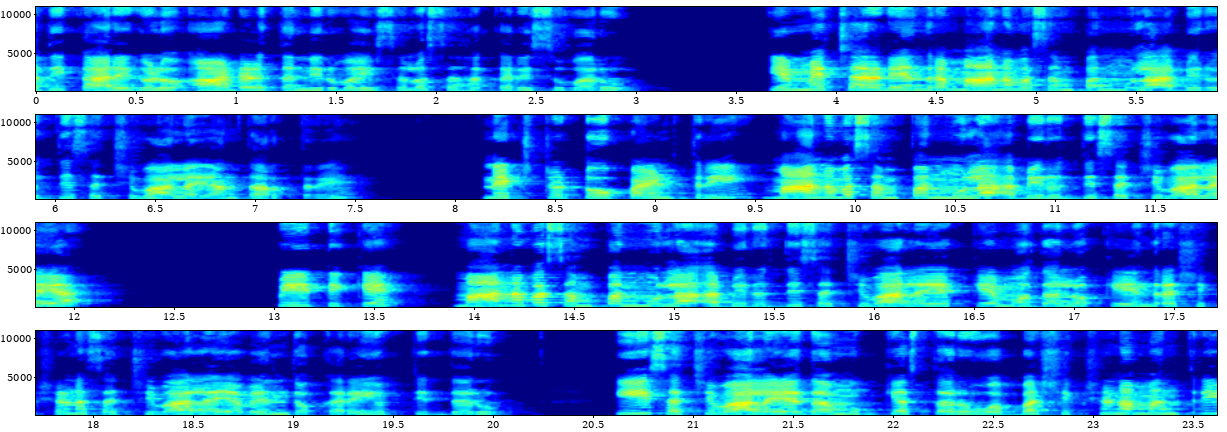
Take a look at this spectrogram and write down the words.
ಅಧಿಕಾರಿಗಳು ಆಡಳಿತ ನಿರ್ವಹಿಸಲು ಸಹಕರಿಸುವರು. ಎಂ ಎಚ್ ಆರ್ ಡಿ ಅಂದರೆ ಮಾನವ ಸಂಪನ್ಮೂಲ ಅಭಿವೃದ್ಧಿ ಸಚಿವಾಲಯ ಅಂತ ಅರ್ಥರಿ ನೆಕ್ಸ್ಟ್ ಟೂ ಪಾಯಿಂಟ್ ತ್ರೀ, ಮಾನವ ಸಂಪನ್ಮೂಲ ಅಭಿವೃದ್ಧಿ ಸಚಿವಾಲಯ. ಪೀಠಿಕೆ ಮಾನವ ಸಂಪನ್ಮೂಲ ಅಭಿವೃದ್ಧಿ ಸಚಿವಾಲಯಕ್ಕೆ ಮೊದಲು ಕೇಂದ್ರ ಶಿಕ್ಷಣ ಸಚಿವಾಲಯವೆಂದು ಕರೆಯುತ್ತಿದ್ದರು. ಈ ಸಚಿವಾಲಯದ ಮುಖ್ಯಸ್ಥರು ಒಬ್ಬ ಶಿಕ್ಷಣ ಮಂತ್ರಿ,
